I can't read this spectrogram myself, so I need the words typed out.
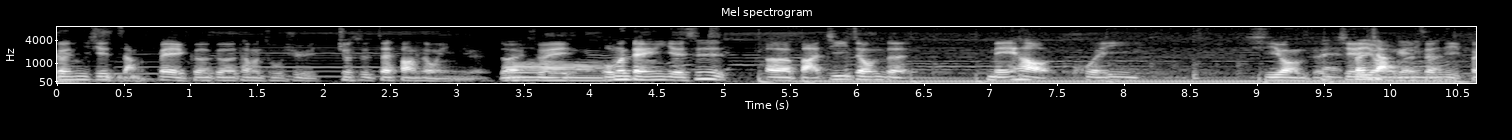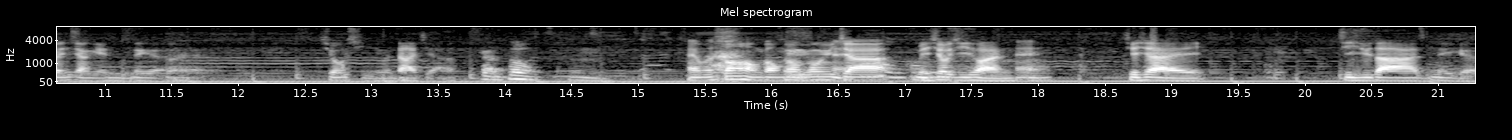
跟一些长辈哥哥他们出去，就是在放这种音乐，对，哦。所以我们等于也是呃把记忆中的美好回忆，希望的哎借分享给你们由我们。的身体分享给那个休息你们大家，感动。嗯，哎，我们双红公寓，中公寓加美秀集团，哎，接下来继续大家那个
